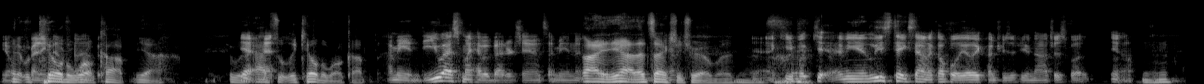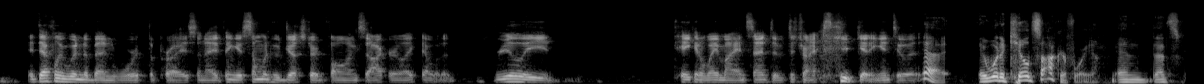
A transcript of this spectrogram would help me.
You know, and it would kill the World Cup. Yeah. It would yeah, absolutely kill the World Cup. I mean, the U.S. might have a better chance. I mean, uh, yeah, that's actually true. But yeah. yeah, keep. I mean, at least takes down a couple of the other countries a few notches. But you know, mm-hmm. It definitely wouldn't have been worth the price. And I think as someone who just started following soccer, like that would have really taken away my incentive to try and keep getting into it. Yeah, it would have killed soccer for you, and that's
